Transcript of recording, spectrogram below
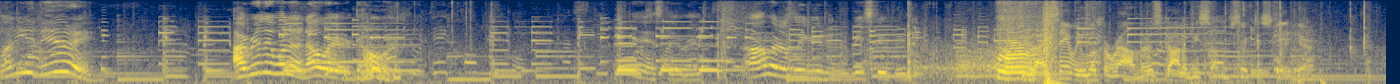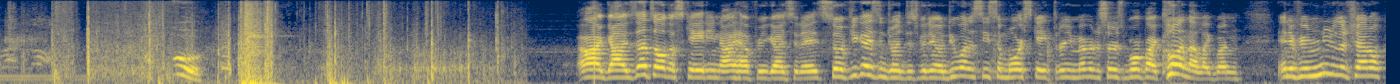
What are you doing? I really want to know where you're going. Yeah, stay away. I'm gonna just leave you to be stupid. Dude, I say we look around. There's got to be something sick to skate here. Ooh. Alright guys, that's all the skating I have for you guys today. So if you guys enjoyed this video and do want to see some more Skate 3, remember to search more by clicking that like button. And if you're new to the channel,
